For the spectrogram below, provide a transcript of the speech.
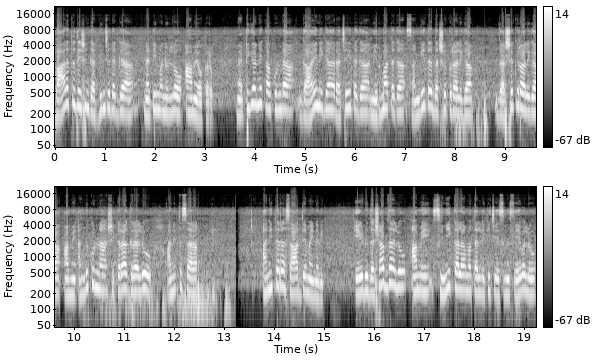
భారతదేశం గర్వించదగ్గ నటీమణుల్లో ఆమె ఒకరు. నటిగానే కాకుండా గాయనిగా రచయితగా నిర్మాతగా సంగీత దర్శకురాలిగా దర్శకురాలిగా ఆమె అందుకున్న శిఖరాగ్రాలు అనిత అనితర సాధ్యమైనవి. ఏడు దశాబ్దాలు ఆమె సినీ కళామ తల్లికి చేసిన సేవలు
